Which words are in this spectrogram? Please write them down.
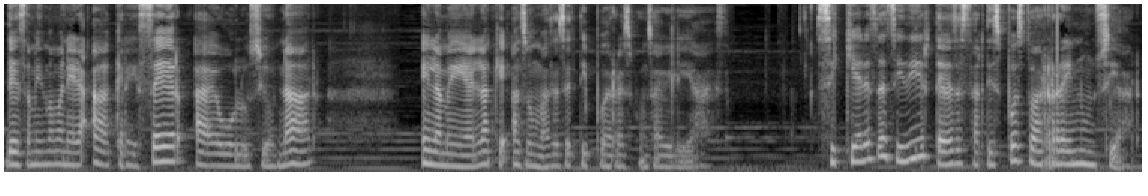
de esa misma manera a crecer, a evolucionar, en la medida en la que asumas ese tipo de responsabilidades. Si quieres decidir, debes estar dispuesto a renunciar.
